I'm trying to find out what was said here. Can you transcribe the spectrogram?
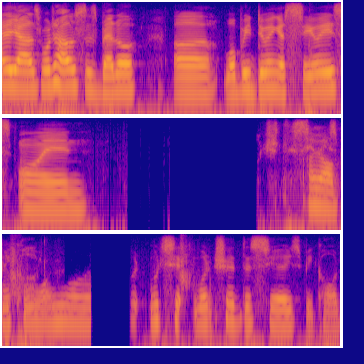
Hey guys, what house is better? Uh, we'll be doing a series on. What should this series be called? What what should what should this series be called?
